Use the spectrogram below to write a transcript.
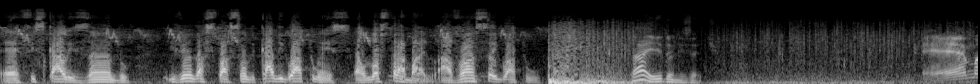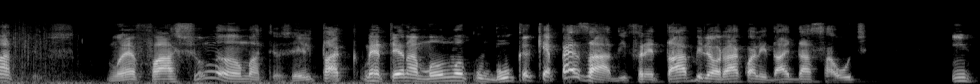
é, fiscalizando e vendo a situação de cada iguatuense. É o nosso trabalho. Avança Iguatu. Tá aí, Donizete. É, Matheus. Não é fácil não, Matheus. Ele tá metendo a mão numa cumbuca que é pesada. Enfrentar, melhorar a qualidade da saúde em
